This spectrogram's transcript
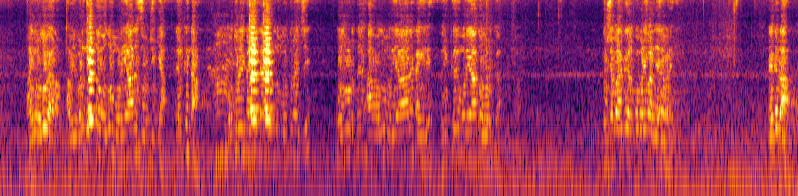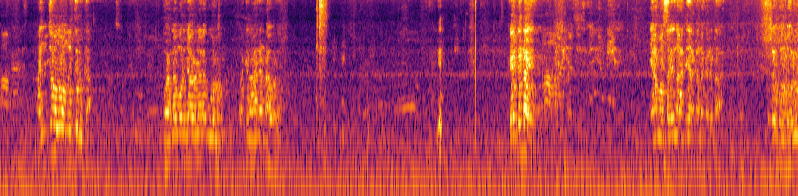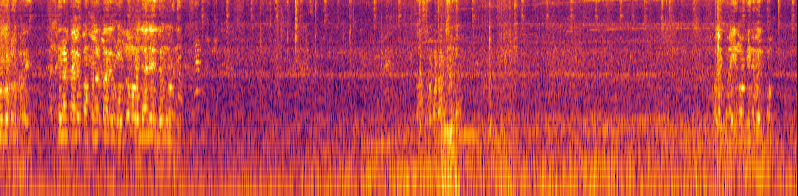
അതിന് ഒതു വേണം. അപ്പൊ ഇവിടെ നിന്ന് ഒന്നും മുറിയാതെ സൂക്ഷിക്കാം. കേൾക്കണ്ട? മൂത്രമൊഴിക്കണം മൂത്രമൊഴിച്ച് ഒന്ന് കൊടുത്ത് ആ ഒന്ന് മുറിയാതെ കയ്യിൽ. ഒരിക്കലും മുറിയാത്ത ഒന്ന് കൊടുക്കുക. പുരുഷന്മാർക്ക് എളുപ്പപ്പണി പറഞ്ഞുതരാൻ വേണമെങ്കിൽ. കേക്കണ്ട അഞ്ചോ ഒന്ന് ഒന്നിച്ച് എടുക്കാം ഒരെണ്ണം മുറിഞ്ഞ ഒരെണ്ണം കൂടും ബാക്കി നാലുണ്ടാവുമല്ലോ കേക്കണ്ടേ ഞാൻ മസാല നാട്ടിൽ നടക്കാൻ നിൽക്കണ്ടാ ഒരു ഒരു പറയും അഞ്ചിനെടുത്താലും പത്തിനെടുത്താലും ഒന്ന് മുറിഞ്ഞാലും എല്ലാം മുറിഞ്ഞു. ട്രെയിൻ നോക്കിയതിന് വലിപ്പം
